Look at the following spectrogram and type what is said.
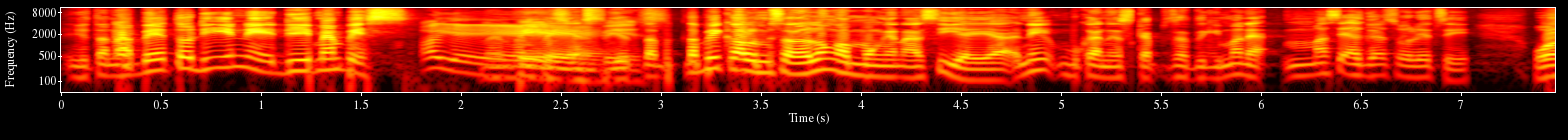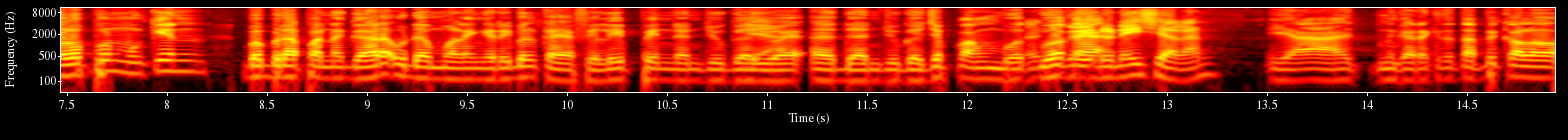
Yuta Nabe itu di ini di Memphis. Oh iya iya. Memphis, iya, iya. Memphis. Tapi, tapi kalau misalnya lo ngomongin Asia ya, ini bukannya skeptis atau gimana ya, masih agak sulit sih. Walaupun mungkin beberapa negara udah mulai nge-rebuild kayak Filipina dan juga Iya. UE eh, dan juga Jepang buat Dan gua juga kayak Indonesia kan? Ya negara kita tapi kalau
